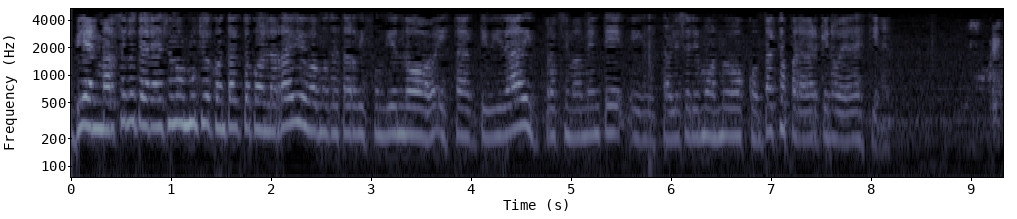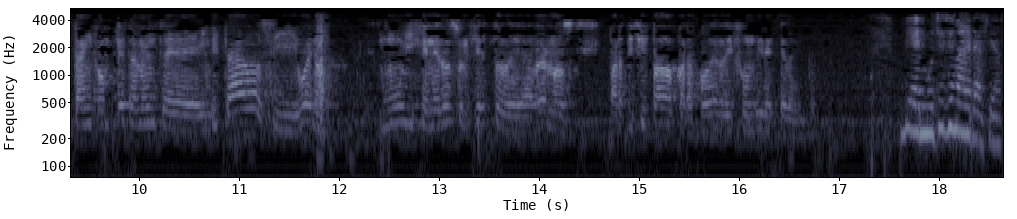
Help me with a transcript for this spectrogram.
Bien, Marcelo, te agradecemos mucho el contacto con la radio y vamos a estar difundiendo esta actividad y próximamente eh, estableceremos nuevos contactos para ver qué novedades tienen. Están completamente invitados y bueno, muy generoso el gesto de habernos participado para poder difundir este evento. Bien, muchísimas gracias.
